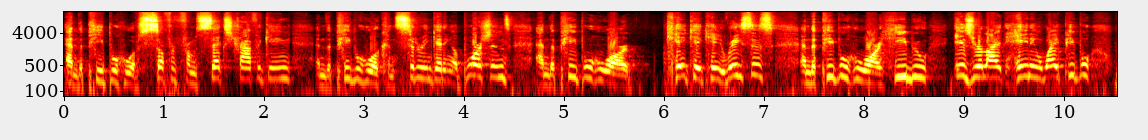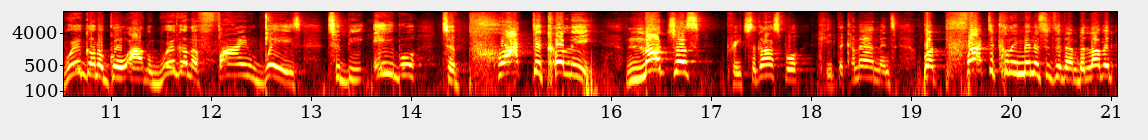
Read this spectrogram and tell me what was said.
and the people who have suffered from sex trafficking, and the people who are considering getting abortions, and the people who are KKK racists and the people who are Hebrew Israelite hating white people, we're going to go out and we're going to find ways to be able to practically, not just preach the gospel, keep the commandments, but practically minister to them. Beloved,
